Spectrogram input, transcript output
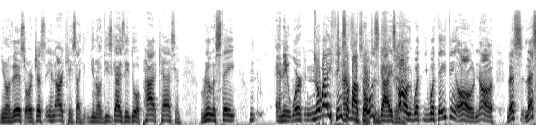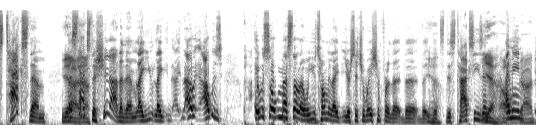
you know, this, or just in our case, like you know, these guys they do a podcast and real estate. And they work. Nobody thinks Tax about those guys. yeah. Oh, what what they think oh no let's let's tax them Yeah, let's tax the shit out of them like you like I, I, I was it was so messed up like when you told me like your situation for the the, the, Yeah. the this tax season Yeah, i oh, mean God,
